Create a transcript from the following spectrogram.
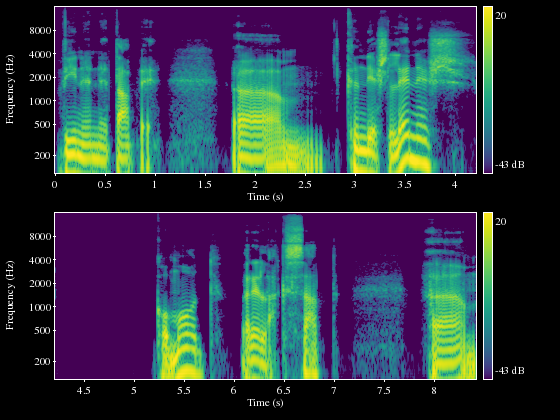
vine în etape. Um, când ești leneș, comod, relaxat um,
